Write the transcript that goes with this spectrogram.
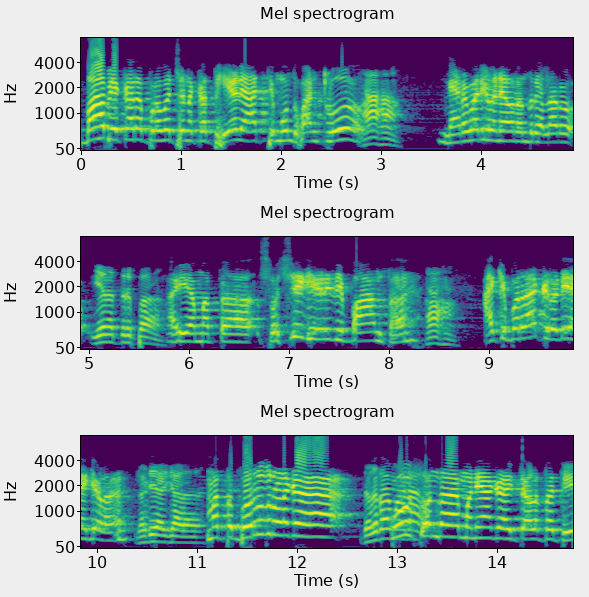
ಬಾ ಬೇಕಾರ ಪ್ರವಚನಕ್ಕಂತ ಹೇಳಿ ಅತ್ತಿ ಮುಂದೆ ಹೊಂಟ್ಲು. ಹಾ ಹಾ. ನೆರವರಿ ಹೊಣೆಯವ್ರಂದ್ರು ಎಲ್ಲಾರು ಏನತ್ರಿಪ್ಪ ಅಯ್ಯ ಮತ್ತ ಸೊಸಿಗೆ ಹೇಳಿದಿ ಬಾ ಅಂತ. ಹಾ ಹಾ. ಆಕೆ ಬರಾಕ ರೆಡಿ ಆಗ್ಯಾಳ. ರೆಡಿ ಆಗ್ಯಾಳ. ಮತ್ತ ಬರುದ್ರೊಳಗ ದಗದಾಗ ಕೂಸು ಒಂದ ಮನ್ಯಾಗ ಐತೆ ಅಳತತಿ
